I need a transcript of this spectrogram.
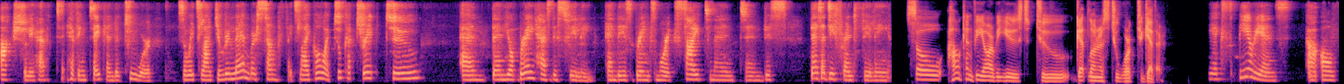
actually have t- having taken the tour. So it's like you remember something. It's like, oh, I took a trip to, and then your brain has this feeling, and this brings more excitement, and this there's a different feeling. So, how can VR be used to get learners to work together? The experience uh, of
